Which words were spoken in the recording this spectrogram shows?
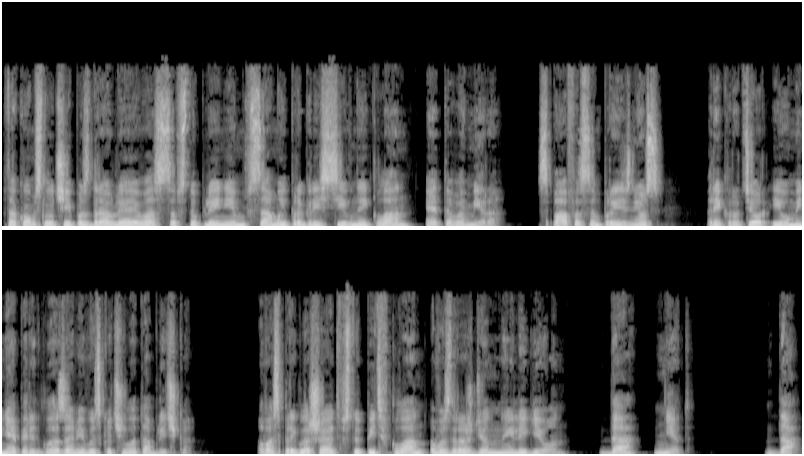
В таком случае поздравляю вас со вступлением в самый прогрессивный клан этого мира. С пафосом произнес рекрутер, и у меня перед глазами выскочила табличка. Вас приглашают вступить в клан Возрожденный Легион. Да, нет. Да.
